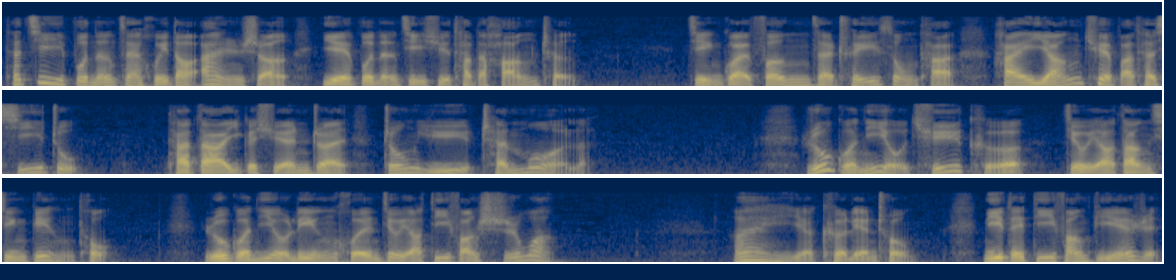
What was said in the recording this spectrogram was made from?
他既不能再回到岸上，也不能继续他的航程。尽管风在吹送他，海洋却把他吸住。他打一个旋转，终于沉没了。如果你有躯壳，就要当心病痛；如果你有灵魂，就要提防失望。哎呀，可怜虫，你得提防别人。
